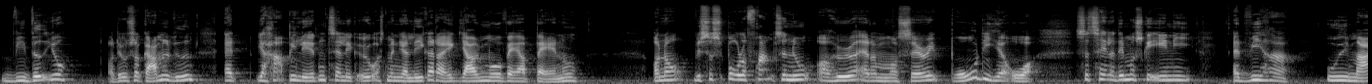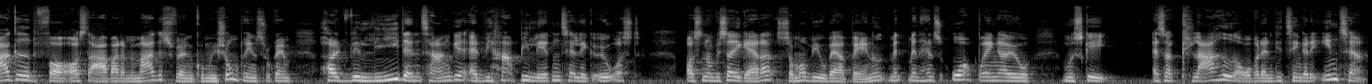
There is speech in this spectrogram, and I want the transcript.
vi ved jo, og det er jo så gammel viden, at jeg har billetten til at ligge øverst, men jeg ligger der ikke. Jeg må være bandet. Og når vi så spoler frem til nu og hører Adam Mosseri bruge de her ord, så taler det måske ind i, at vi har ude i markedet for os, der arbejder med markedsføring og kommunikation på Instagram, holdt ved lige den tanke, at vi har billetten til at ligge øverst. Og så når vi så ikke er der, så må vi jo være banet. Men, men hans ord bringer jo måske altså klarhed over, hvordan de tænker det internt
